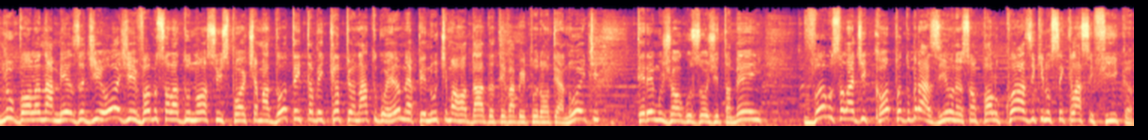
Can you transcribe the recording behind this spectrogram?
No Bola na Mesa de hoje, vamos falar do nosso esporte amador. Tem também Campeonato Goiano, né? Penúltima rodada teve abertura ontem à noite. Teremos jogos hoje também. Vamos falar de Copa do Brasil, né? São Paulo quase que não se classifica.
